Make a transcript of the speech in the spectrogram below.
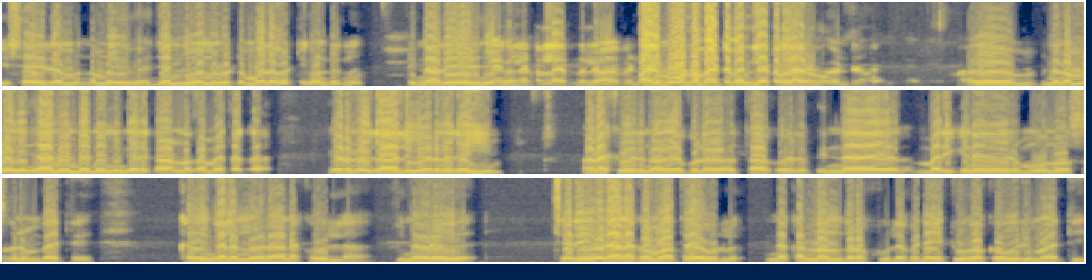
ഈ ശരീരം നമ്മൾ ജന്നി ഒന്ന് വെട്ടും പോലെ വെട്ടിക്കൊണ്ടിരുന്നു. പിന്നെ അത് കഴിഞ്ഞ് പരിപൂർണമായിട്ട് വെന്റിലേറ്ററിലായിരുന്നു. അത് പിന്നെ നമ്മൾ ഞാൻ എന്റെ അനിയനും കയറി കാണുന്ന സമയത്തൊക്കെ ഇടത് കാലും ഇടത് കൈയും അനക്ക് വരുന്നു അതേപോലെ താക്കുമായിരുന്നു പിന്നെ മരിക്കണതിന് ഒരു മൂന്ന് ദിവസത്തിന് മുമ്പായിട്ട് കൈയും കലന്നും ഒരു അനക്കമില്ല പിന്നെ ഒരു ചെറിയൊരു അനക്കം മാത്രമേ ഉള്ളൂ. പിന്നെ കണ്ണൊന്നും തുറക്കൂല. പിന്നെ ഏറ്റവും ട്യൂബൊക്കെ ഊരി മാറ്റി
